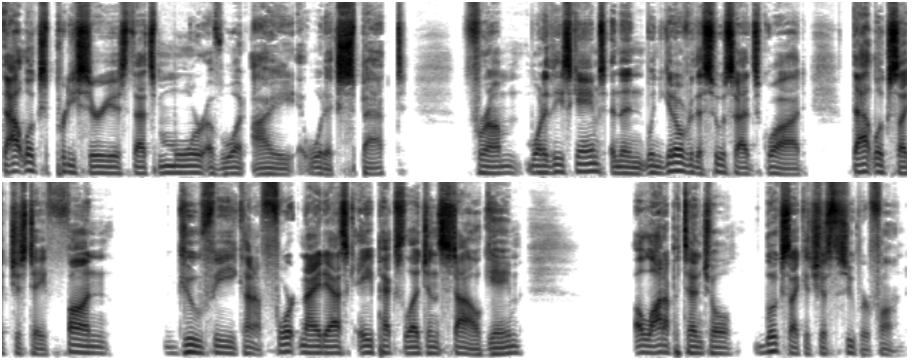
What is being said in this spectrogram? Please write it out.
That looks pretty serious. That's more of what I would expect from one of these games. And then when you get over to the Suicide Squad, that looks like just a fun, goofy, kind of Fortnite esque Apex Legends style game. A lot of potential. Looks like it's just super fun.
